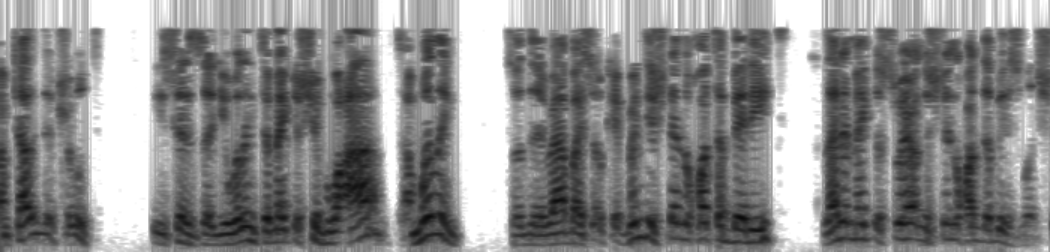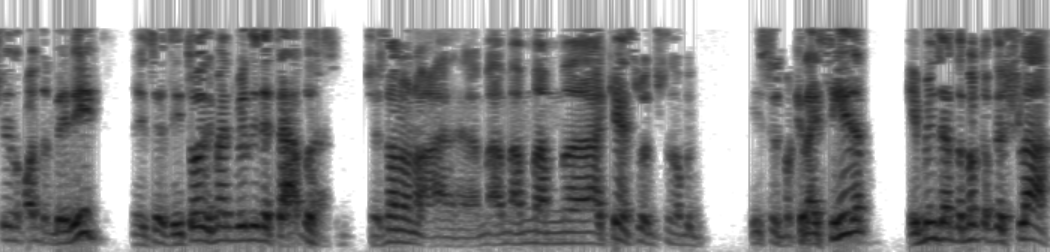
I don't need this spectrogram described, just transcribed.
I'm telling the truth. He says, are you willing to make a shivua? I'm willing. So the rabbi says, okay, bring the shnei luchot berit. Let him make the swear on the shnei luchot berit. What shnei luchot berit? He says, he told he meant really the tablets. He says, no, no, no, I, I'm, I'm, I'm, uh, I can't swear. But he says, but can I see them? He brings out the book of the Shlah.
